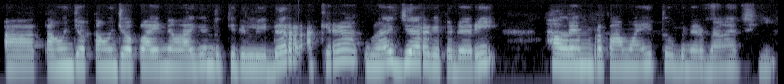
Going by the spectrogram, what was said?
uh, tanggung jawab tanggung jawab lainnya lagi untuk jadi leader akhirnya belajar gitu dari hal yang pertama itu. Bener banget sih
